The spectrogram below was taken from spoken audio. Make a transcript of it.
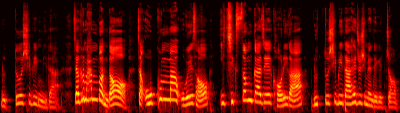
루트 10입니다. 자, 그럼 한 번 더. 자, 5,5에서 이 직선까지의 거리가 루트 10이다 해주시면 되겠죠.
